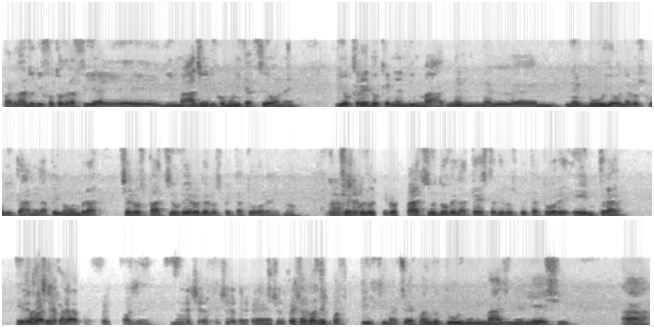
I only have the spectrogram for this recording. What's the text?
parlando di fotografia e di immagine, di comunicazione, io credo che nel, nel, nel, buio, nell'oscurità, nella penombra c'è lo spazio vero dello spettatore, no? Ah, cioè certo. quello lì è lo spazio dove la testa dello spettatore entra e, e va a cercare queste cose. No? Eh certo, certo, eh, certo, questa certo. cosa è importantissima, cioè quando tu in un'immagine riesci a,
